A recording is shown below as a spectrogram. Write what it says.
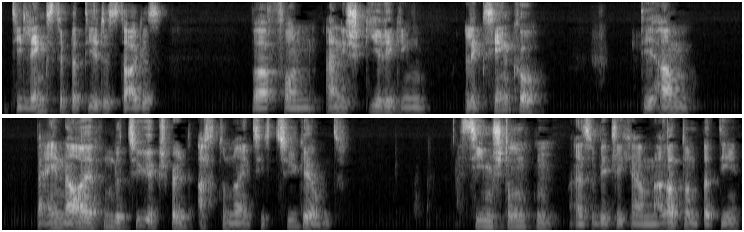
Die längste Partie des Tages war von Anish Giri gegen Alexenko. Die haben beinahe 100 Züge gespielt, 98 Züge und sieben Stunden, also wirklich eine Marathonpartie,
